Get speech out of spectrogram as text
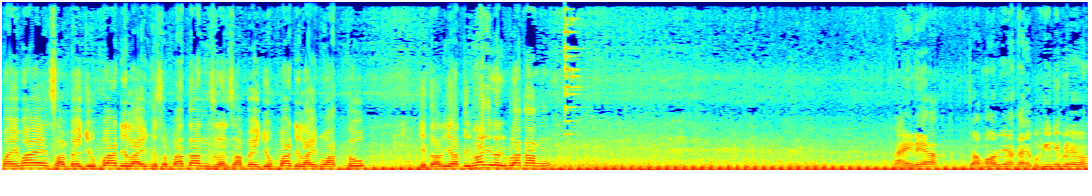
bye bye sampai jumpa di lain kesempatan dan sampai jumpa di lain waktu. Kita liatin lagi dari belakang. Nah ini ya, congornya kayak begini bro.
